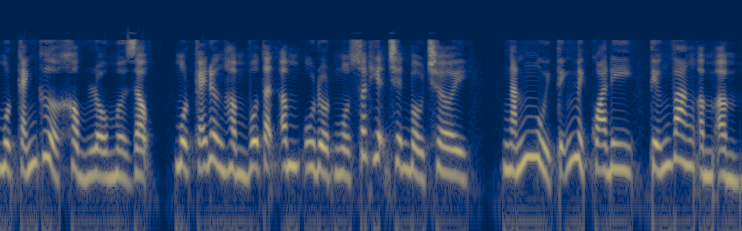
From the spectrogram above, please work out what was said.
một cánh cửa khổng lồ mở rộng, một cái đường hầm vô tận âm u đột ngột xuất hiện trên bầu trời. Ngắn ngủi tĩnh mịch qua đi, tiếng vang ầm ầm.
